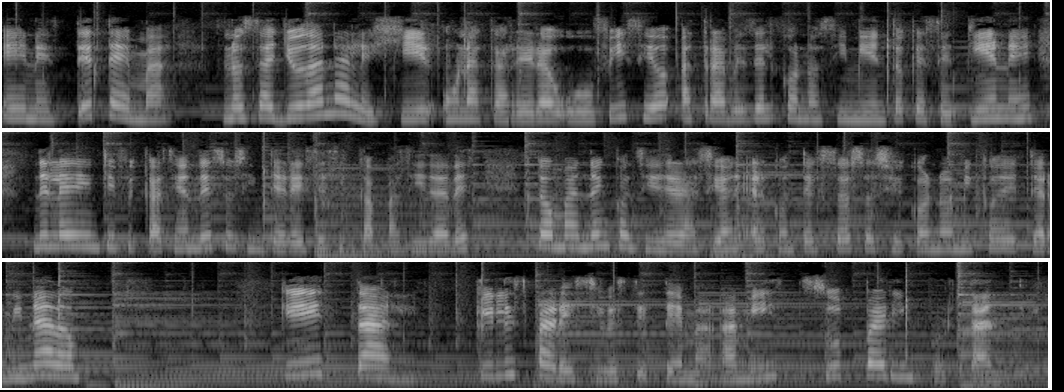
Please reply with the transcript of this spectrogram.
en este tema, nos ayudan a elegir una carrera u oficio a través del conocimiento que se tiene de la identificación de sus intereses y capacidades, tomando en consideración el contexto socioeconómico determinado. ¿Qué tal? ¿Qué les pareció este tema? A mí súper importante.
